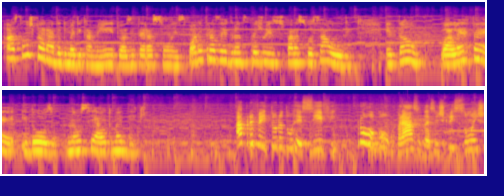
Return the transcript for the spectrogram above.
A ação esperada do medicamento, as interações, podem trazer grandes prejuízos para a sua saúde. Então, o alerta é: idoso, não se automedique. A Prefeitura do Recife prorrogou o prazo das inscrições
